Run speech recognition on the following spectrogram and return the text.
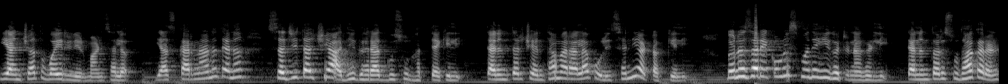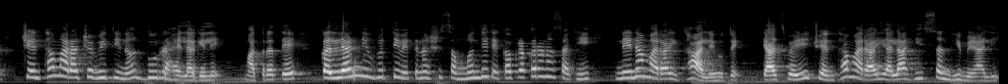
यांच्यात वैर निर्माण झालं. याच कारणानं त्यानं सजिताची आधी घरात घुसून हत्या केली. त्यानंतर चेंथामाराला पोलिसांनी अटक केली. दोन हजार एकोणीसमध्ये ही घटना घडली. त्यानंतर सुधाकरण चेंथामाराच्या भीतीनं दूर राहायला गेले. मात्र ते कल्याण निवृत्ती वेतनाशी संबंधित एका प्रकरणासाठी नेनामारा इथं आले होते. त्याचवेळी चेंथामारा याला ही संधी मिळाली.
